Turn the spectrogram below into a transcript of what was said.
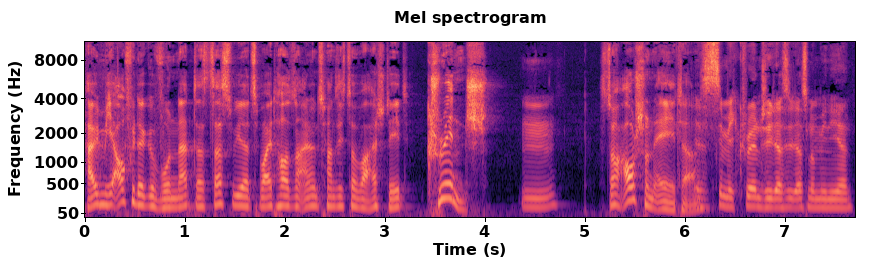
habe ich mich auch wieder gewundert, dass das wieder 2021 zur Wahl steht. Cringe. Mhm. Ist doch auch schon älter. Es ist ziemlich cringy, dass sie das nominieren.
